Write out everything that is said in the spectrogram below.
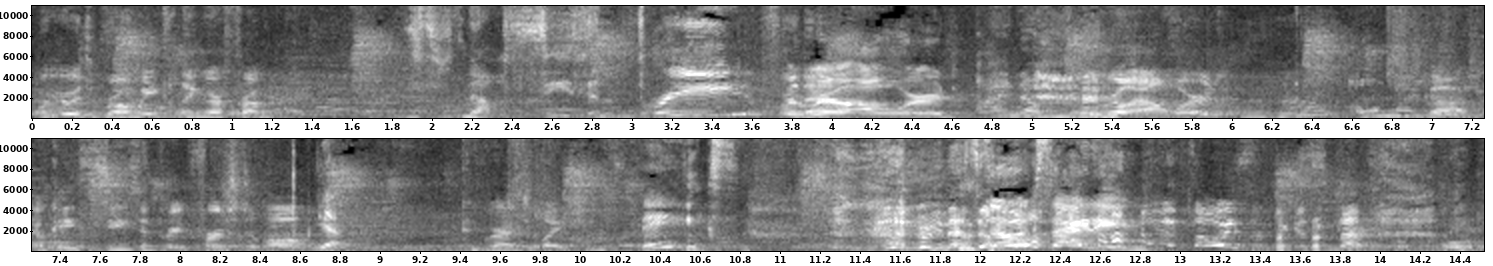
We're here with Romi Klinger from, this is now season three for The that. real L word. I know, the real L word. Oh my gosh. Okay, season three, first of all. Yeah. Congratulations. Thanks. I mean, that's So always- exciting. it's always the biggest stuff. Okay,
